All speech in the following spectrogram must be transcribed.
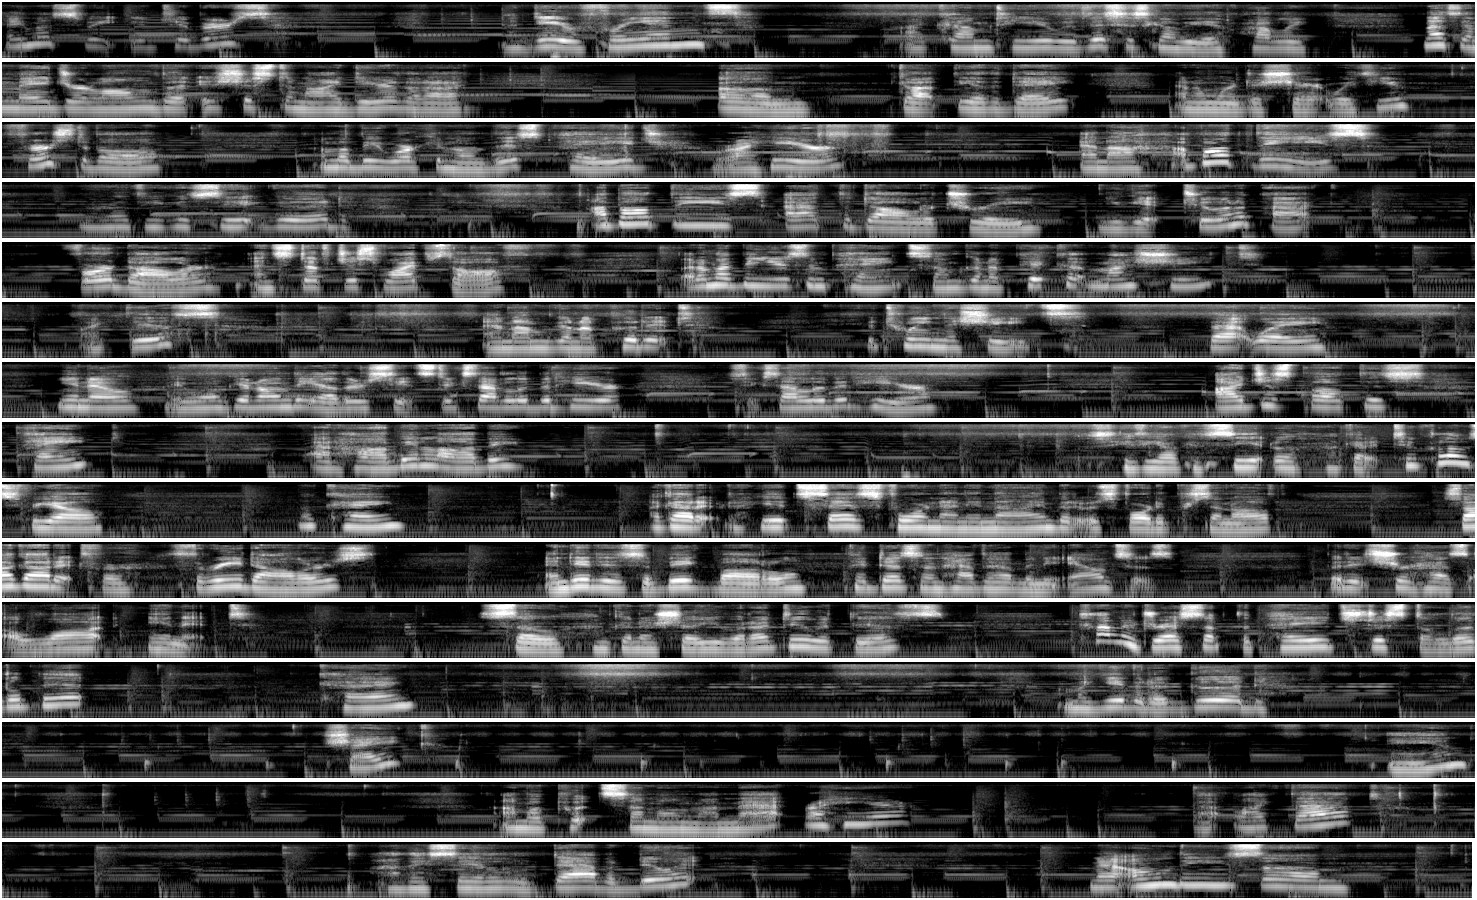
Hey, my sweet YouTubers, my dear friends. I come to you with this is going to be a, probably nothing major long, but it's just an idea that I um, got the other day, and I wanted to share it with you. First of all, I'm going to be working on this page right here, and I, I bought these. I don't know if you can see it good. I bought these at the Dollar Tree. You get two in a pack for a dollar and stuff just wipes off. But I'm going to be using paint, so I'm going to pick up my sheet like this. And I'm going to put it between the sheets. That way, you know, it won't get on the others. See, it sticks out a little bit here, sticks out a little bit here. I just bought this paint at Hobby Lobby. See if y'all can see it. Oh, I got it too close for y'all. Okay. I got it, it says $4.99, but it was 40% off. So I got it for $3. And it is a big bottle. It doesn't have how many ounces, but it sure has a lot in it. So I'm going to show you what I do with this. Kind of dress up the page just a little bit. Okay. I'm going to give it a good shake. And I'm to put some on my mat right here. About like that. now they say a little dab will do it. Now on these um,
